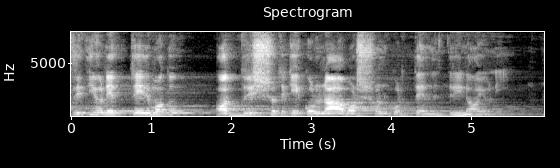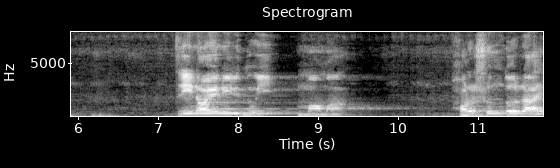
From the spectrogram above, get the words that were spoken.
তৃতীয় নেত্রের মতো অদৃশ্য থেকে করুণা বর্ষণ করতেন ত্রিনয়নী। ত্রিনয়নীর দুই মামা, হরসুন্দর রায়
